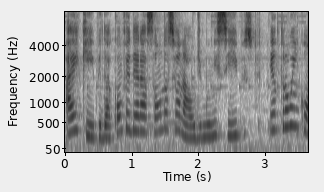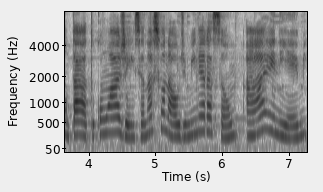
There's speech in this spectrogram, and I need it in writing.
A equipe da Confederação Nacional de Municípios entrou em contato com a Agência Nacional de Mineração, a ANM,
